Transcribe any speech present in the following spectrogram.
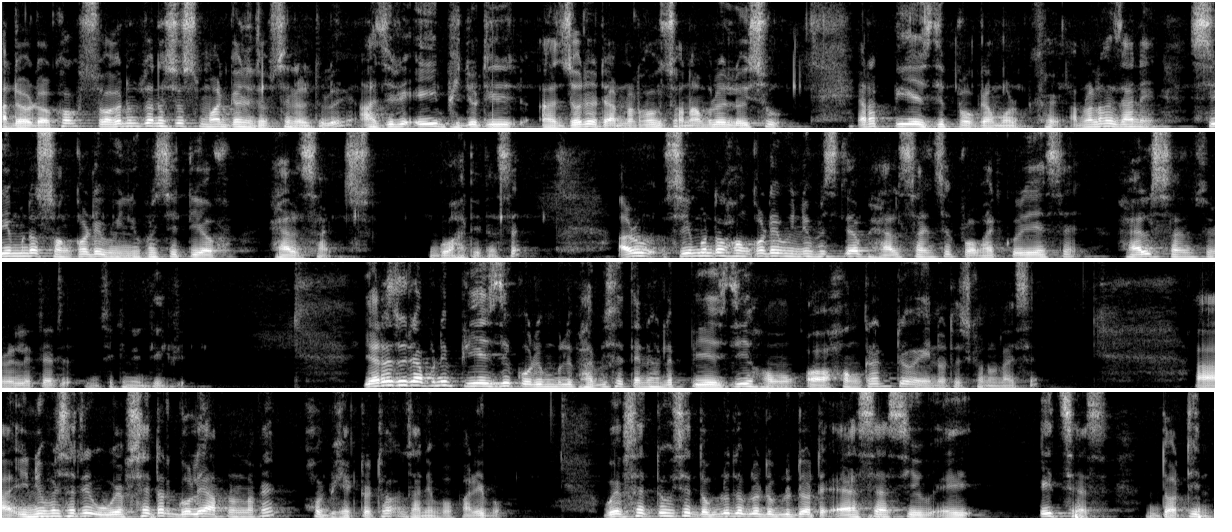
আদৰ দৰ্শক স্বাগতম জনাইছোঁ স্মাৰ্ট গান ইউটিউব চেনেলটোলৈ আজিৰ এই ভিডিঅ'টিৰ জৰিয়তে আপোনালোকক জনাবলৈ লৈছোঁ এটা পি এইচ ডি প্ৰগ্ৰামৰ বিষয়ে। আপোনালোকে জানে Srimanta Sankardev university of health science গুৱাহাটীত আছে। আৰু Srimanta Sankardev university of health ছায়েন্সে provide কৰি আছে হেল্থ ছায়েন্স ৰিলেটেড যিখিনি ডিগ্ৰী ইয়াতে যদি আপুনি পি এইচ ডি কৰিম বুলি ভাবিছে তেনেহ'লে পি এইচ ডি সংক্ৰান্তীয় এই নটিচখন ওলাইছে। ইউনিভাৰ্চিটিৰ ৱেবছাইটত গ'লে আপোনালোকে সবিশেষ তথ্য জানিব পাৰিব। ৱেবছাইটটো হৈছে W W W dot S S U H S dot in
